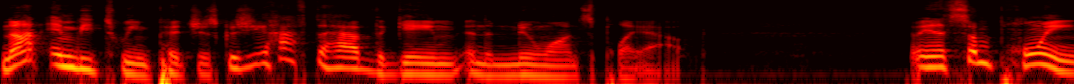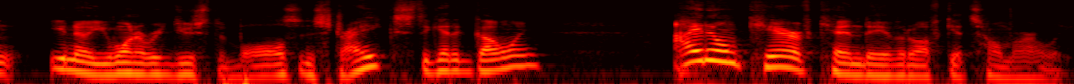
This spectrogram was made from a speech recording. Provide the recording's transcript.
Not in between pitches because you have to have the game and the nuance play out. I mean, at some point, you know, you want to reduce the balls and strikes to get it going. I don't care if Ken Davidoff gets home early.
